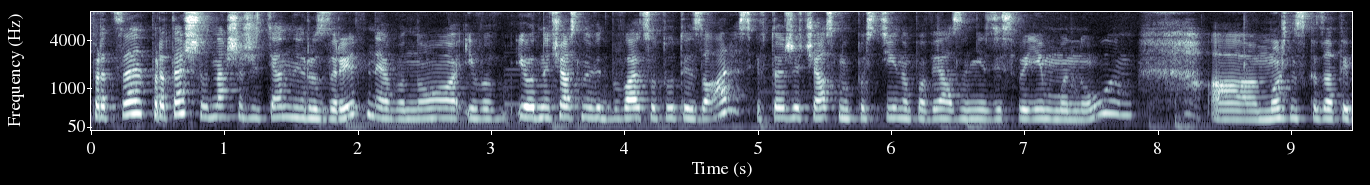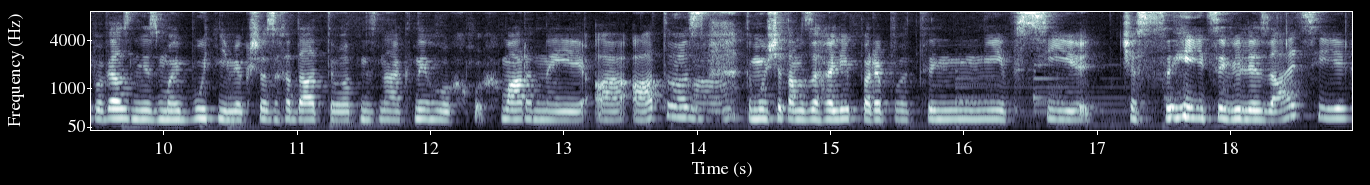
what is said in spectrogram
про це, про те, що наше життя нерозривне, воно і і одночасно відбувається тут і зараз, і в той же час ми постійно пов'язані зі своїм минулим, а можна сказати, і пов'язані з майбутнім, якщо згадати, от не знаю, книгу Хмарний Атлас, ага. тому що там взагалі переплетені всі часи і цивілізації.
